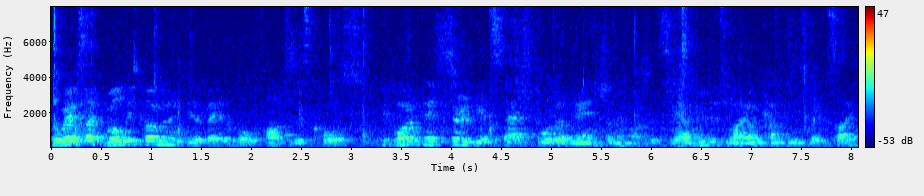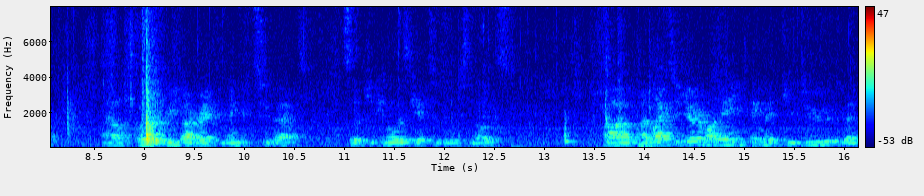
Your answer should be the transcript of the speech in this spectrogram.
the website will be permanently available after this course. It won't necessarily be a stats4.leng, I mean, I'll move it to my own company's website, and I'll put a redirect link to that so that you can always get to these notes. Um, I'd like to hear about anything that you do that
